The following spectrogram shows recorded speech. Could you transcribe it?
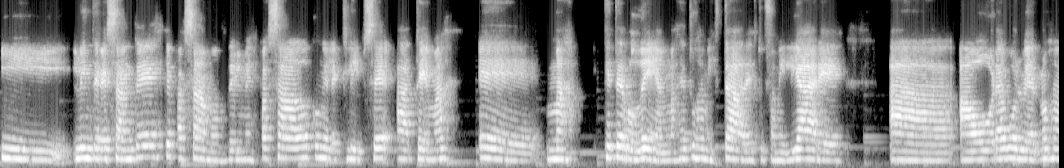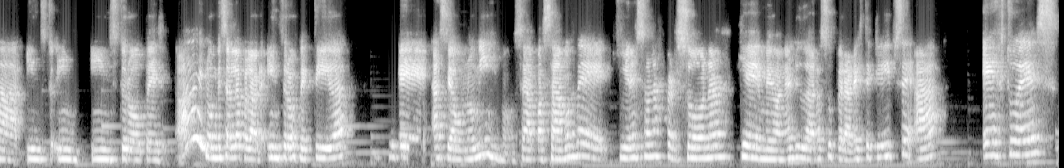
y lo interesante es que pasamos del mes pasado con el eclipse a temas eh, más que te rodean, más de tus amistades, tus familiares, a ahora volvernos a ay, no me sale la palabra, introspectiva eh, hacia uno mismo. O sea, pasamos de quiénes son las personas que me van a ayudar a superar este eclipse a esto es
